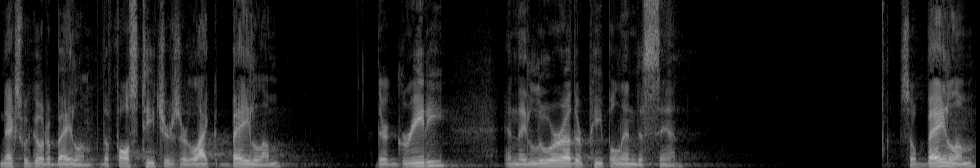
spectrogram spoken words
Next, we go to Balaam. The false teachers are like Balaam, they're greedy and they lure other people into sin. So, Balaam,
